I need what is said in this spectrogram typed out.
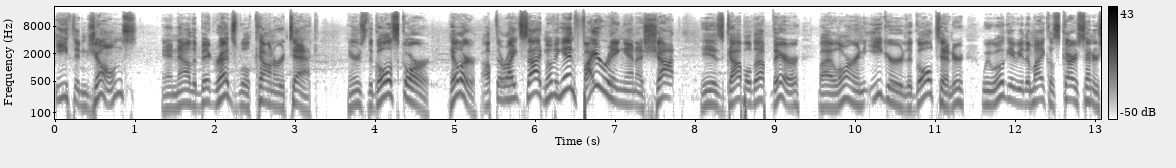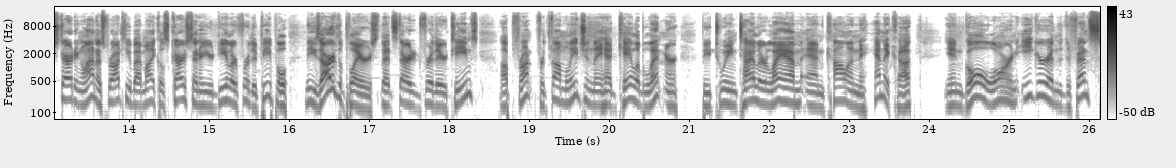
Ethan Jones. And now the Big Reds will counterattack. Here's the goal scorer, Hiller, up the right side, moving in, firing, and a shot is gobbled up there by Lauren Eager, the goaltender. We will give you the Michaels Car Center starting lineups brought to you by Michaels Car Center, your dealer for the people. These are the players that started for their teams. Up front for Thumb Legion, they had Caleb Lentner between Tyler Lamb and Colin Hennica. In goal, Lauren Eager, and the defense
